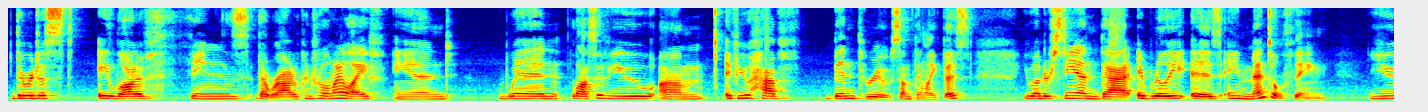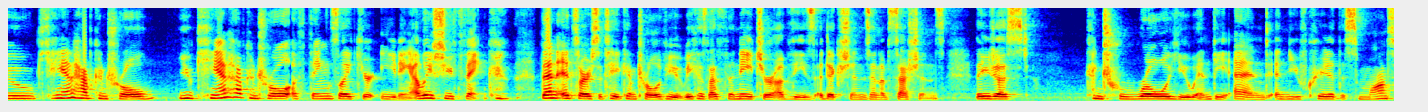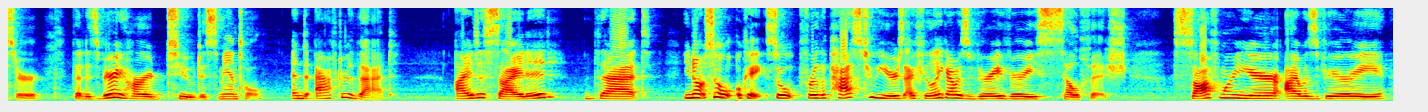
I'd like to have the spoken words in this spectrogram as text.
there were just a lot of things that were out of control in my life. And when lots of you, um, if you have been through something like this, you understand that it really is a mental thing. You can have control you can have control of things like your eating, at least you think. then it starts to take control of you because that's the nature of these addictions and obsessions. They just control you in the end, and you've created this monster that is very hard to dismantle. And after that, I decided that, you know, so, okay, so for the past two years, I feel like I was very, very selfish. Sophomore year, I was very,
